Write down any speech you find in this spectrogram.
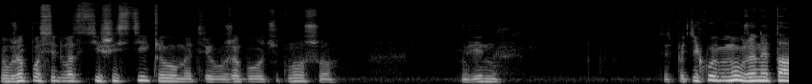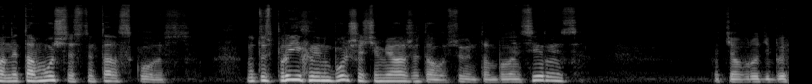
Ну вже після 26 кілометрів вже було чутно, що він Тобто потихоньку, ну вже не та, не та мощність, не та скорость. Ну, тобто проїхав він більше, ніж я ожидав. Ось він там балансується. Хоча вроді би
